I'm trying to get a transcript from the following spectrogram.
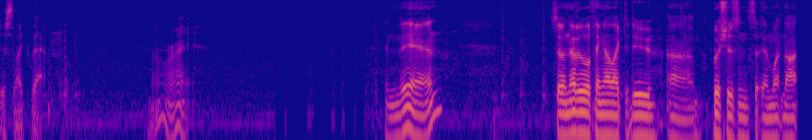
Just like that. All right. And then, so another little thing I like to do, um, bushes and, and whatnot,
